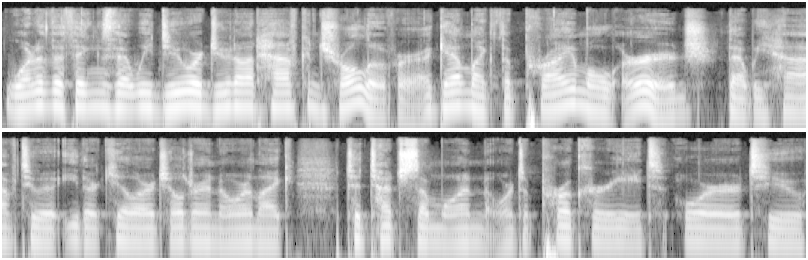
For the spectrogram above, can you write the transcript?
what are the things that we do or do not have control over? Again, like the primal urge that we have to either kill our children or like to touch someone or to procreate or to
